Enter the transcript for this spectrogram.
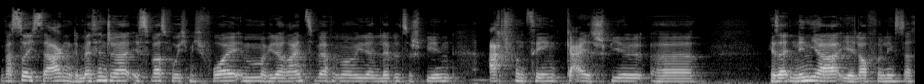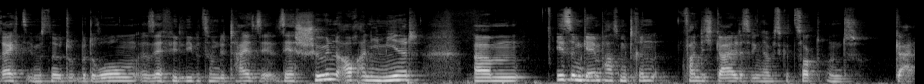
was soll ich sagen? The Messenger ist was, wo ich mich freue, immer wieder reinzuwerfen, immer wieder ein Level zu spielen. 8 von 10, geiles Spiel. Äh, ihr seid Ninja, ihr lauft von links nach rechts, ihr müsst eine Bedrohung, sehr viel Liebe zum Detail, sehr, sehr schön auch animiert. Ähm, ist im Game Pass mit drin, fand ich geil, deswegen habe ich es gezockt und geil.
